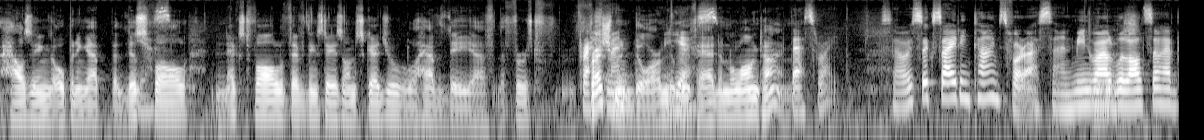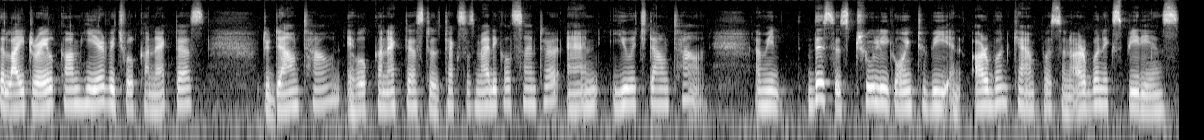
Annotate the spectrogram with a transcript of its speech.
housing opening up this yes. fall. Next fall, if everything stays on schedule, we'll have the uh, the first freshman, freshman dorm that yes. we've had in a long time. That's right. So it's exciting times for us. And meanwhile, we'll also have the light rail come here, which will connect us to downtown. It will connect us to the Texas Medical Center and UH downtown. I mean, this is truly going to be an urban campus, an urban experience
